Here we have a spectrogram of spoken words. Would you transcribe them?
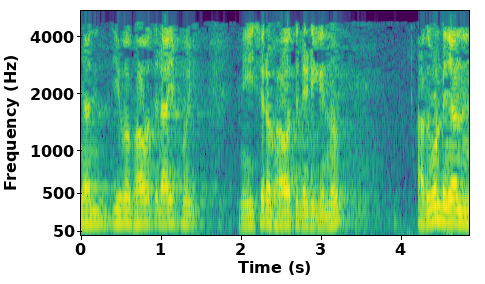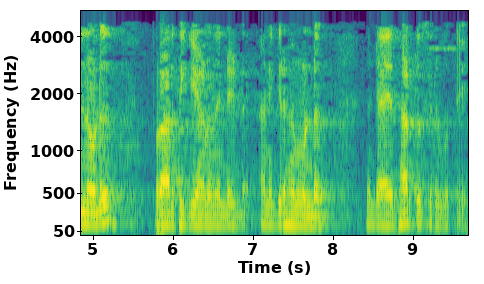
ഞാൻ ജീവഭാവത്തിലായിപ്പോയി. നീ ഈശ്വരഭാവത്തിലിരിക്കുന്നു അതുകൊണ്ട് ഞാൻ നിന്നോട് പ്രാർത്ഥിക്കുകയാണ്. നിന്റെ അനുഗ്രഹം കൊണ്ട് നിന്റെ യഥാർത്ഥ സ്വരൂപത്തെ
